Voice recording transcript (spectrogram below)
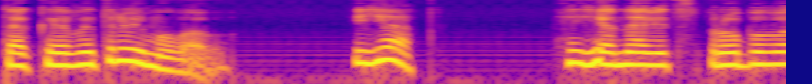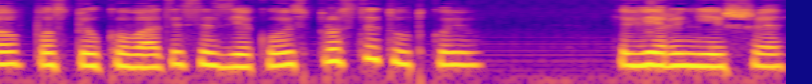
таке витримував. Як? Я навіть спробував поспілкуватися з якоюсь проституткою. Вірніше,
